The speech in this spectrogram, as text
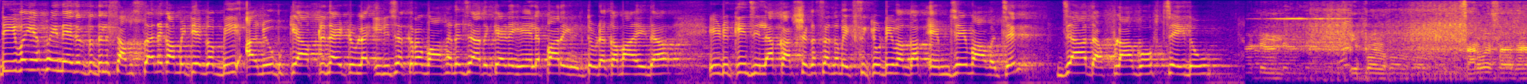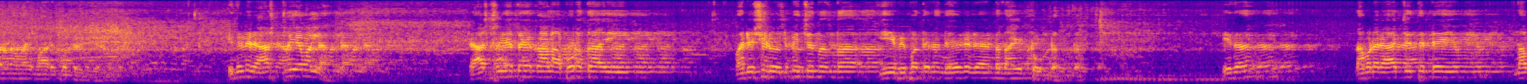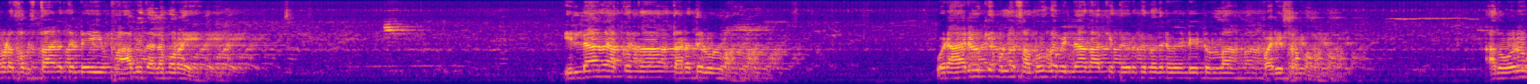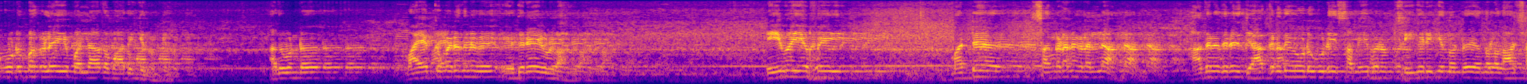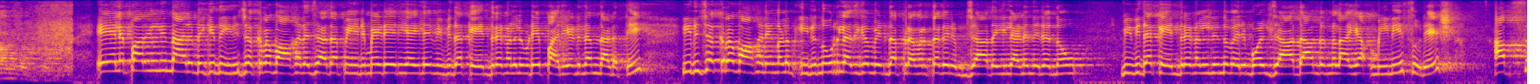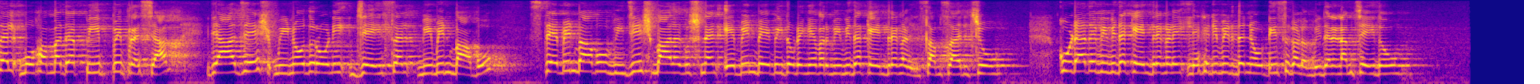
DYFI നേതൃത്വത്തിൽ സംസ്ഥാന committee അംഗം ബി അനൂപ് ക്യാപ്റ്റനായിട്ടുള്ള ഇരുചക്ര വാഹന ജാഥയ്ക്കാണ് ഏലപ്പാറയിൽ തുടക്കമായത്. ഇടുക്കി ജില്ലാ കർഷക സംഘം എക്സിക്യൂട്ടീവ് അംഗം എം ജെ വാവച്ചൻ ജാഥ ഫ്ളാഗ് ഓഫ് ചെയ്തു. ഇപ്പോൾ സർവസാധാരണമായി മാറിക്കൊണ്ടിരിക്കുന്നു ഇതിന് രാഷ്ട്രീയമല്ല. രാഷ്ട്രീയത്തെക്കാൾ അപ്പുറത്തായി മനുഷ്യർ ഒരുമിച്ച് നിന്ന് ഈ വിപത്തിനെ നേരിടേണ്ടതായിട്ടുണ്ട്. ഇത് നമ്മുടെ രാജ്യത്തിന്റെയും നമ്മുടെ സംസ്ഥാനത്തിന്റെയും ഭാവി തലമുറയെ ഇല്ലാതാക്കുന്ന തരത്തിലുള്ള ഒരു ആരോഗ്യമുള്ള സമൂഹം ഇല്ലാതാക്കി തീർക്കുന്നതിന് വേണ്ടിയിട്ടുള്ള പരിശ്രമമാണ് അത് ഓരോ കുടുംബങ്ങളെയും വല്ലാതെ ബാധിക്കുന്നുണ്ട് അതുകൊണ്ട് മയക്കുമരുന്നിന് എതിരെയുള്ള ഡിവൈഎഫ്ഐ മറ്റ് സംഘടനകളെല്ലാം അതിനെതിരെ ജാഗ്രതയോടുകൂടി സമീപനം സ്വീകരിക്കുന്നുണ്ട് എന്നുള്ളത് ആശാവകമാണ് ഏലപ്പാറയിൽ നിന്ന് ആരംഭിക്കുന്ന ഇരുചക്ര വാഹന ജാഥ പീരുമേട് ഏരിയയിലെ വിവിധ കേന്ദ്രങ്ങളിലൂടെ പര്യടനം നടത്തി. ഇരുചക്ര വാഹനങ്ങളും ഇരുന്നൂറിലധികം വരുന്ന പ്രവർത്തകരും ജാഥയിൽ അണിനിരന്നു വിവിധ കേന്ദ്രങ്ങളിൽ നിന്ന് വരുമ്പോൾ ജാഥാംഗങ്ങളായ മിനി സുരേഷ് അഫ്സൽ മുഹമ്മദ് പി പി പ്രശാന്ത് രാജേഷ് വിനോദ് റോണി ജെയ്സൺ വിപിൻ ബാബു സ്റ്റെബിൻ ബാബു വിജീഷ് ബാലകൃഷ്ണൻ എബിൻ ബേബി തുടങ്ങിയവർ വിവിധ കേന്ദ്രങ്ങളിൽ സംസാരിച്ചു. കൂടാതെ വിവിധ കേന്ദ്രങ്ങളിൽ ലഹരി വിരുദ്ധ നോട്ടീസുകളും വിതരണം ചെയ്തു.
